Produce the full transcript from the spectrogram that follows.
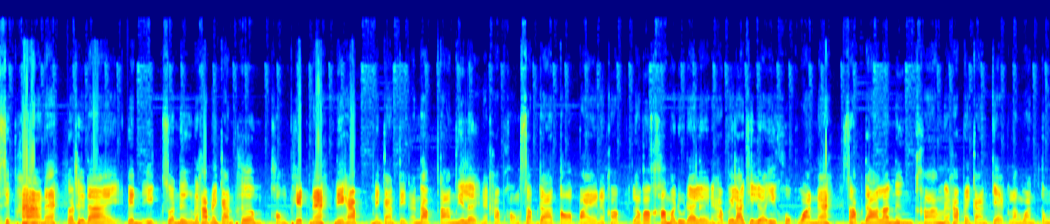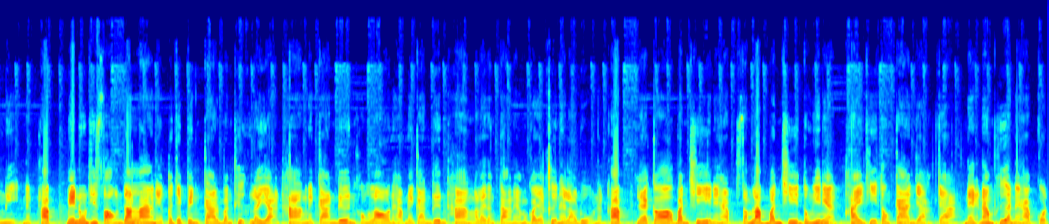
215 นะ ก็ถือได้เป็นอีกส่วนหนึ่งนะครับในการเพิ่มของเพชรนะนี่ครับในการติดอันดับตามนี้เลยนะครับของสัปดาห์ต่อไปนะครับเราก็เข้ามาดูได้เลยนะครับ เวลาที่เหลืออีก 6 วันนะสัปดาห์ละ 1 ครั้งนะครับในการแจกรางวัลตรงนี้นะครับเมนูที่ 2 ด้านล่างเนี่ยก็จะเป็นการบันทึกระยะทางในการเดินของเรานะครับในการเดินทางอะไรต่างๆเนี่ยมันก็จะขึ้นให้เราดูนะครับแล้วก็บัญชีนะครับสำหรับบัญชีตรงนี้เนี่ยใครที่ต้องการอยากจะแนะนำเพื่อนนะครับ กด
